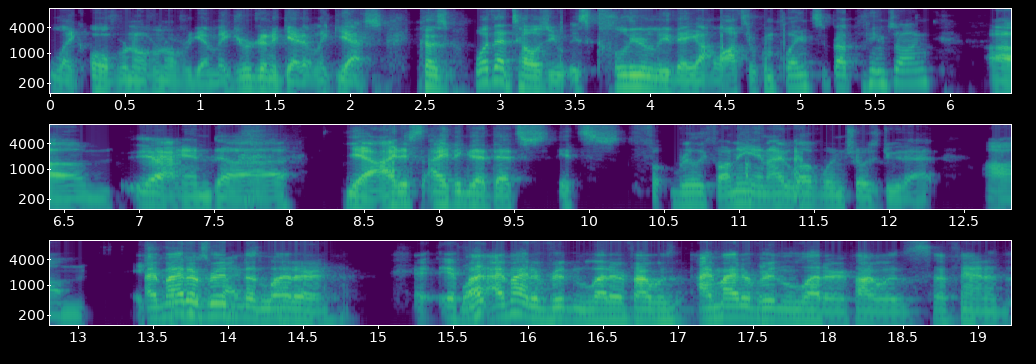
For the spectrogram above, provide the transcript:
like over and over and over again. Like you're gonna get it. Like yes, because what that tells you is clearly they got lots of complaints about the theme song. Um, Yeah. and uh, yeah, I just I think that that's it's f- really funny, and I love when shows do that. Um, I might have written by- a letter. If What? I, I might have written a letter if I was, I might have written a letter if I was a fan of,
